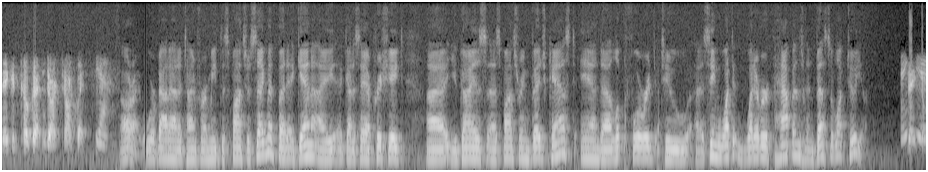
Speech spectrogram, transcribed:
naked coconut and dark chocolate. Yeah. All right. We're about out of time for our Meet the Sponsor segment, but again, I got to say I appreciate uh, you guys uh, sponsoring VegCast, and uh, look forward to uh, seeing what whatever happens. And best of luck to you. Thank Thanks you.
